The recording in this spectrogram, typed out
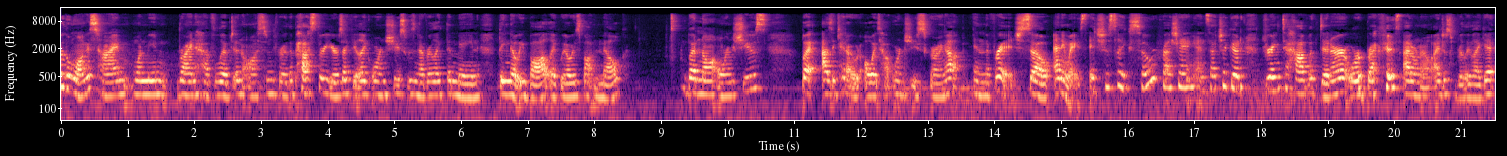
for the longest time, when me and Ryan have lived in Austin for the past three years, I feel like orange juice was never like the main thing that we bought. Like we always bought milk, but not orange juice. But as a kid, I would always have orange juice growing up in the fridge. So anyways, it's just like so refreshing and such a good drink to have with dinner or breakfast. I don't know. I just really like it.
